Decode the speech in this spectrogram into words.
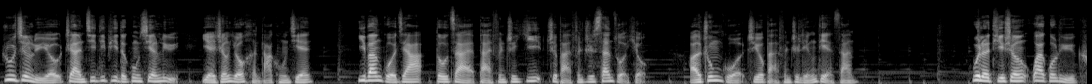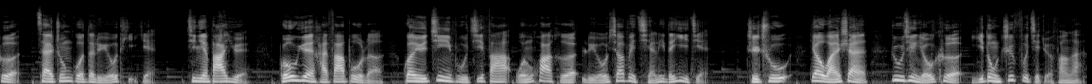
入境旅游占 GDP 的贡献率也仍有很大空间，一般国家都在百分之一至百分之三左右，而中国只有百分之零点三。为了提升外国旅客在中国的旅游体验，今年八月。国务院还发布了关于进一步激发文化和旅游消费潜力的意见，指出要完善入境游客移动支付解决方案。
